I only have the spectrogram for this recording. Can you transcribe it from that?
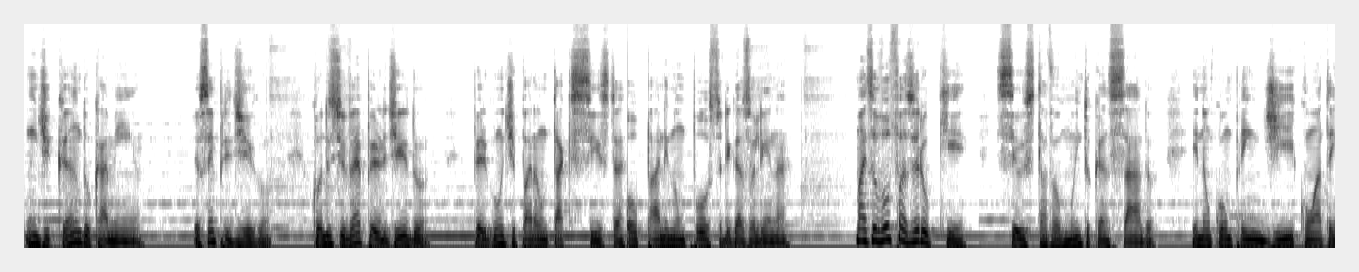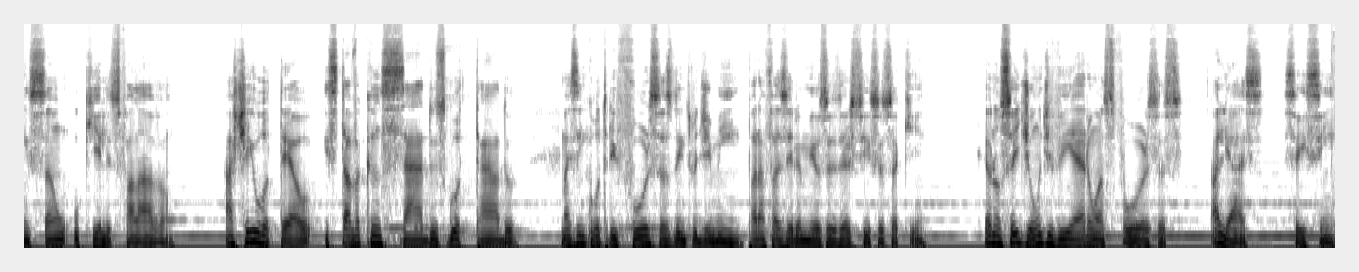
indicando o caminho. Eu sempre digo: quando estiver perdido, pergunte para um taxista ou pare num posto de gasolina. Mas eu vou fazer o quê se eu estava muito cansado e não compreendi com atenção o que eles falavam? Achei o hotel, estava cansado, esgotado, mas encontrei forças dentro de mim para fazer os meus exercícios aqui. Eu não sei de onde vieram as forças. Aliás, sei sim.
